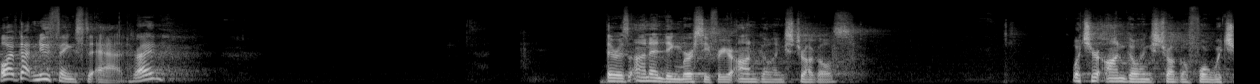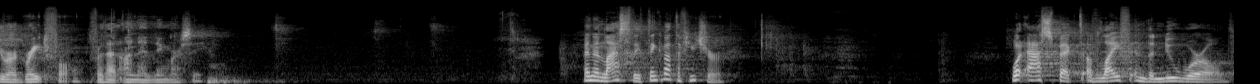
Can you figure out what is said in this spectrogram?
oh, I've got new things to add, right? There is unending mercy for your ongoing struggles. What's your ongoing struggle for which you are grateful for that unending mercy? And then lastly, think about the future. What aspect of life in the new world,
